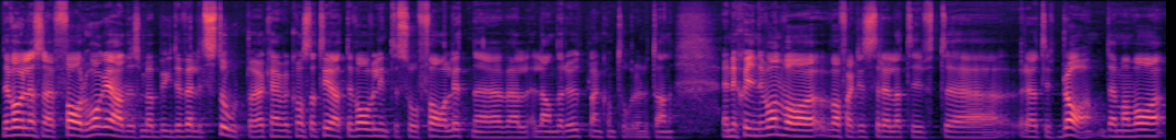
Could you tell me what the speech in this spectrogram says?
Det var väl en sån här farhåga jag hade som jag byggde väldigt stort och jag kan väl konstatera att det var väl inte så farligt när jag väl landade ut bland kontoren utan energinivån var, var faktiskt relativt, eh, relativt bra. Det man var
